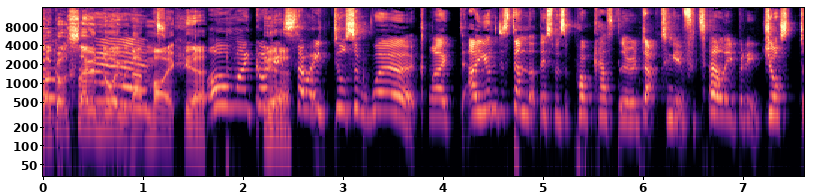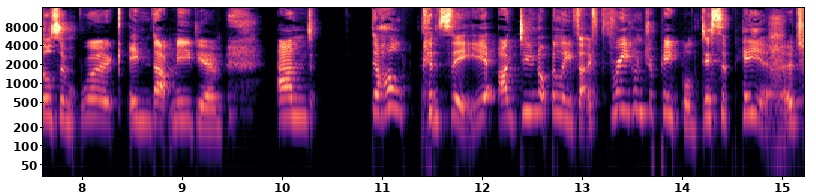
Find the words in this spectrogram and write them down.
I got so annoyed with that mic. Yeah. Oh my god, yeah. it's so it doesn't work. Like I understand that this was a podcast; they're adapting it for telly, but it just doesn't work in that medium. And the whole conceit, I do not believe that if 300 people disappeared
